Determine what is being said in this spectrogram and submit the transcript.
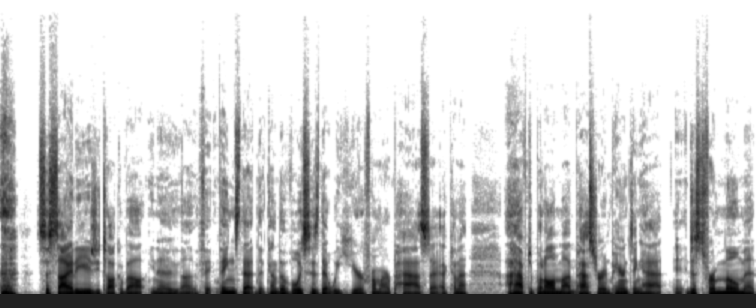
society, as you talk about you know uh, th- things that, that kind of the voices that we hear from our past, I, I kind of I have to put on my mm. pastor and parenting hat eh, just for a moment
